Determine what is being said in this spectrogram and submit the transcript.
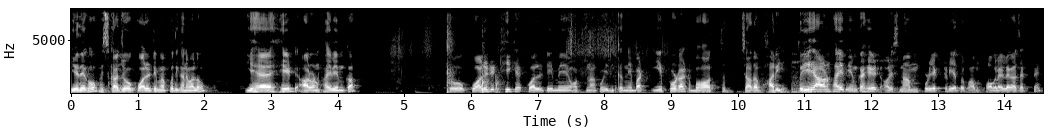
ये देखो, इसका जो क्वालिटी मैं आपको दिखाने वाला हूँ, ये है head R one five M का। तो क्वालिटी ठीक है क्वालिटी में उतना कोई दिक्कत नहीं बट ये प्रोडक्ट बहुत ज़्यादा भारी है। तो ये है आर वन फाइव एम का हेड और इसमें हम प्रोजेक्टर या तो हम फॉग लाइट लगा सकते हैं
